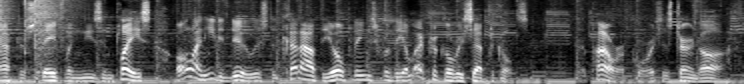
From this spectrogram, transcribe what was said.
After stapling these in place, all I need to do is to cut out the openings for the electrical receptacles. The power, of course, is turned off.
